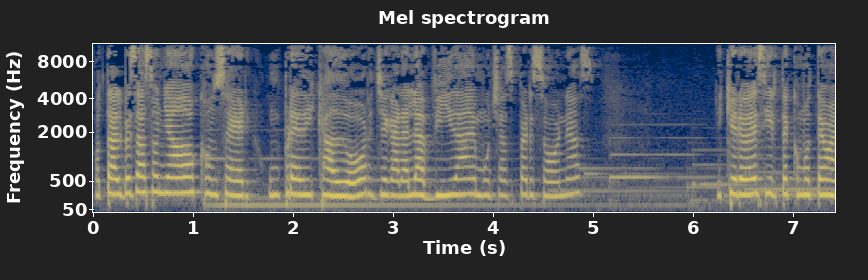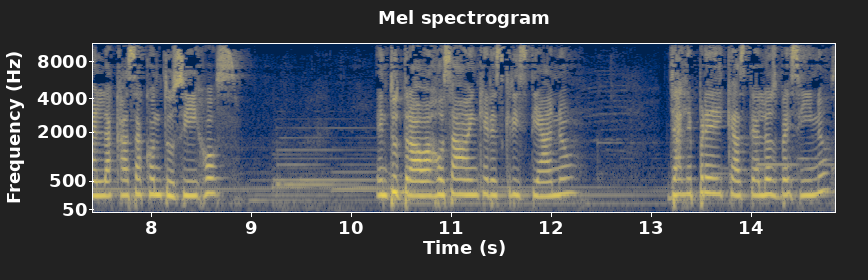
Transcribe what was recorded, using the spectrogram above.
O tal vez has soñado con ser un predicador, llegar a la vida de muchas personas. Y quiero decirte cómo te va en la casa con tus hijos. ¿En tu trabajo saben que eres cristiano? ¿Ya le predicaste a los vecinos?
